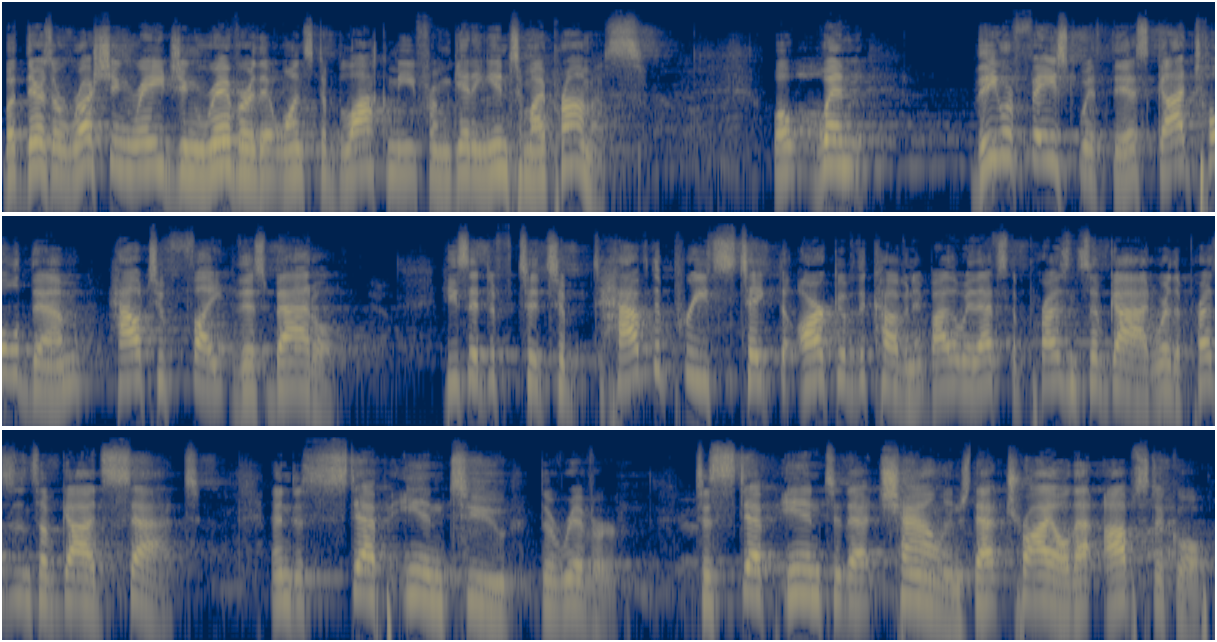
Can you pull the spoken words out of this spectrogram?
but there's a rushing, raging river that wants to block me from getting into my promise. Well, when they were faced with this, God told them how to fight this battle. He said to, to, to, have the priests take the Ark of the Covenant. By the way, that's the presence of God, where the presence of God sat. and to step into the river, to step into that challenge, that trial, that obstacle.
